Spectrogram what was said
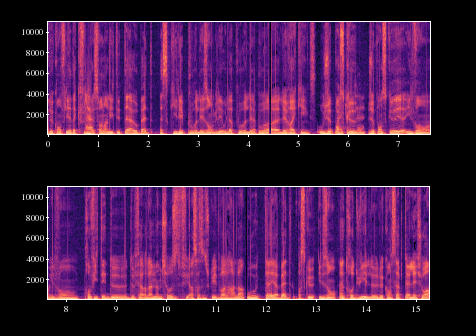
le conflit avec la personnalité Est-ce qu'il est pour les Anglais ou là pour euh، les Vikings? Ou je pense que je pense que ils vont ils vont profiter de faire la même chose Assassin's Creed Valhalla ou Taibed parce que ils ont introduit le concept les choix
